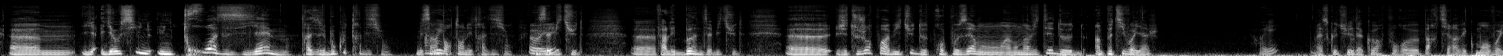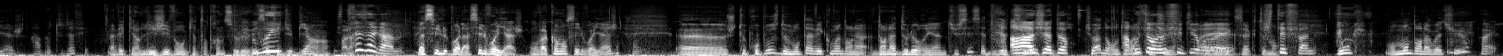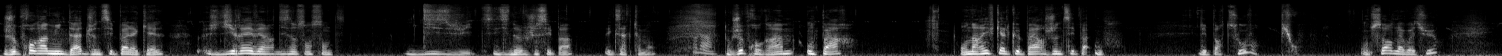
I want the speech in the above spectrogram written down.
Euh, Il y, a- il y a aussi une, une troisième, j'ai beaucoup de traditions, mais c'est Ah oui. important les traditions, les habitudes, Euh, enfin les bonnes habitudes. Euh, j'ai toujours pour habitude de proposer à mon, à mon invité de, de- un petit voyage. Oui. Est-ce que tu es d'accord pour euh, partir avec moi en voyage? Ah bah tout à fait. Avec un léger vent qui est en train de se lever, ça Oui. fait du bien. hein, C'est très agréable. Bah, c'est le, voilà, c'est le voyage. On va commencer le voyage. Euh, je te propose de monter avec moi dans la, dans la DeLorean. Tu sais, cette voiture, Ah, j'adore. tu vois, dans Retour, Ah, à Retour le vers futur. futur, Ouais, ouais. Exactement. Stéphane. Donc, on monte dans la voiture. Ouais. Je programme une date, je ne sais pas laquelle. Je dirais vers 1978, 19, je sais pas exactement. Voilà. Donc je programme, on part. On arrive quelque part, je ne sais pas où. Les portes s'ouvrent, on sort de la voiture.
